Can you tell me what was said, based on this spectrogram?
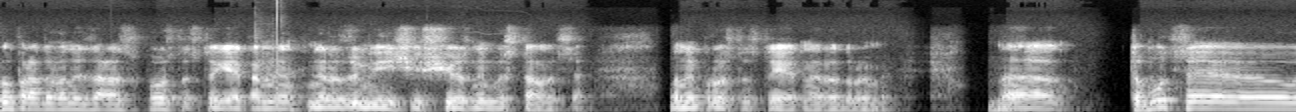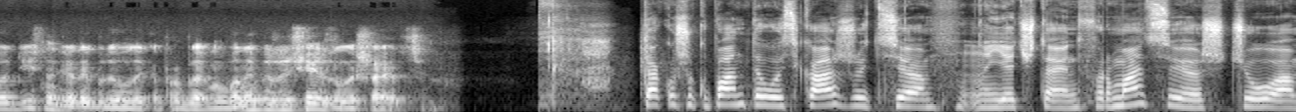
Ну, правда, вони зараз просто стоять там, не, не розуміючи, що з ними сталося. Вони просто стоять на аеродромі. Е, Тому це е, дійсно для них буде велика проблема. Вони без очей залишаються. Також окупанти ось кажуть, е, я читаю інформацію, що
